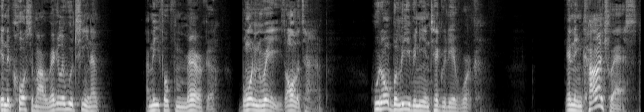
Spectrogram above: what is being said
In the course of my regular routine, I, I meet folk from America, born and raised all the time, who don't believe in the integrity of work. And in contrast,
